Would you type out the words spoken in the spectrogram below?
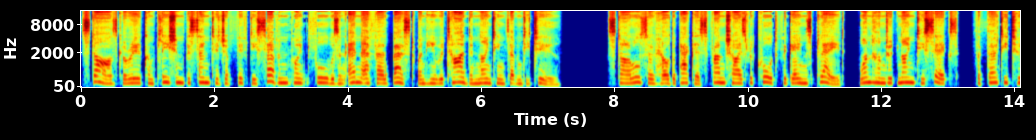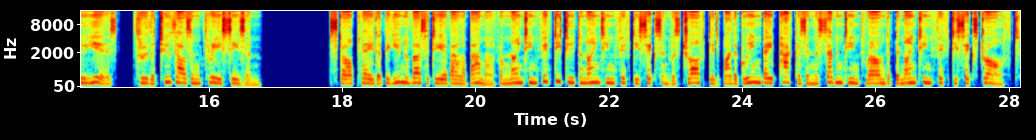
Starr's career completion percentage of 57.4 was an NFL best when he retired in 1972. Starr also held a Packers franchise record for games played, 196, for 32 years, through the 2003 season. Starr played at the University of Alabama from 1952 to 1956 and was drafted by the Green Bay Packers in the 17th round of the 1956 draft,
